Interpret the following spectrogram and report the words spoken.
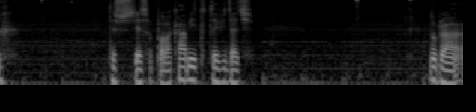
Też jest o Polakami, tutaj widać. Dobra,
